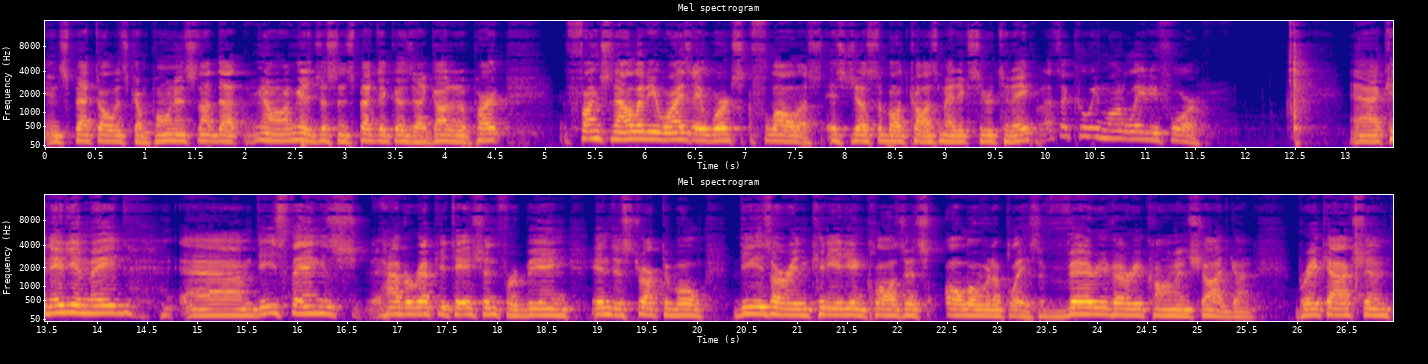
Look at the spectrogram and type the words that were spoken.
inspect all its components. Not that, you know, I'm going to just inspect it because I got it apart. Functionality wise it works flawless. It's just about cosmetics here today. So that's a Cooey model 84 uh, canadian made. Um, these things have a reputation for being indestructible these are in canadian closets all over the place. Very very common shotgun. Break action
